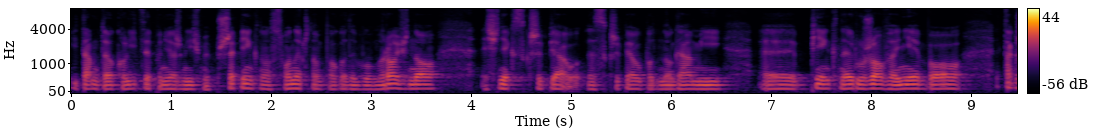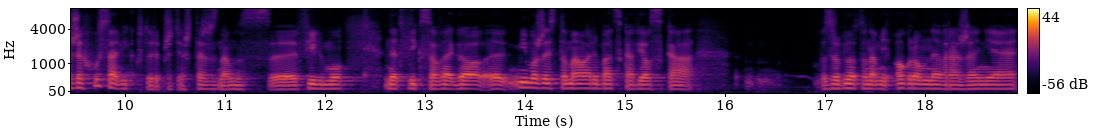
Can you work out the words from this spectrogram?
i tamte okolice, ponieważ mieliśmy przepiękną, słoneczną pogodę, było mroźno, śnieg skrzypiał, skrzypiał pod nogami, piękne różowe niebo, Także Husawik, który przecież też znam z e, filmu Netflixowego, e, mimo że jest to mała rybacka wioska, Zrobiło to na mnie ogromne wrażenie.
